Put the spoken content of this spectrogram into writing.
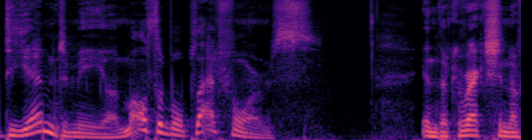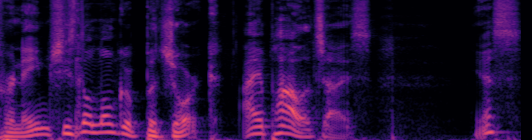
DM'd me on multiple platforms in the correction of her name. She's no longer Bjork. I apologize. Yes?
